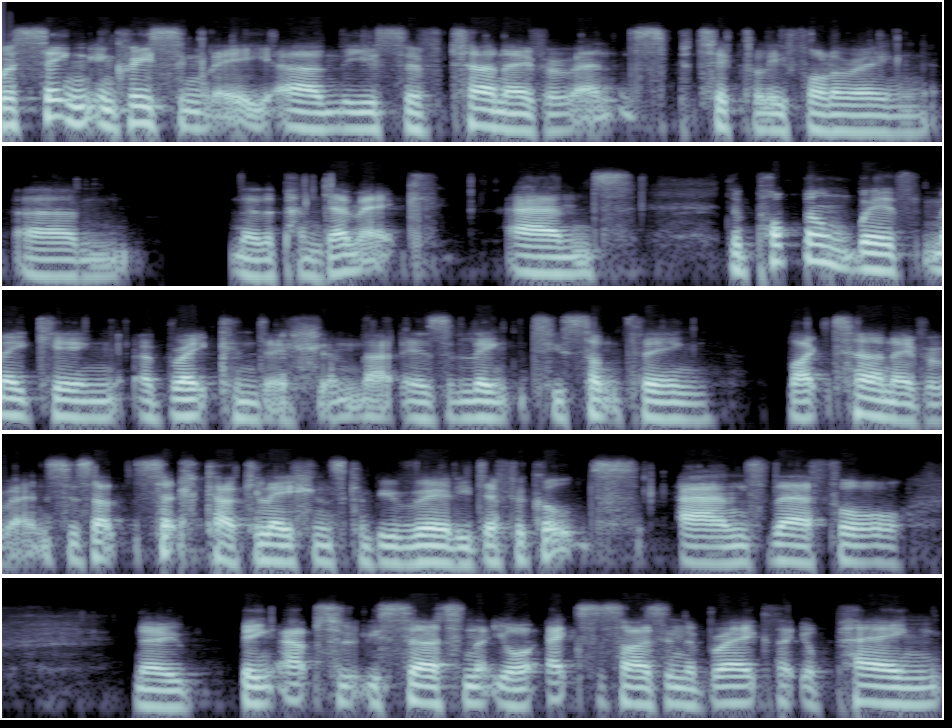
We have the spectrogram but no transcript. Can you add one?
we're seeing increasingly um, the use of turnover rents, particularly following um, you know, the pandemic. And the problem with making a break condition that is linked to something like turnover rents is that such calculations can be really difficult and therefore you know being absolutely certain that you're exercising the break that you're paying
